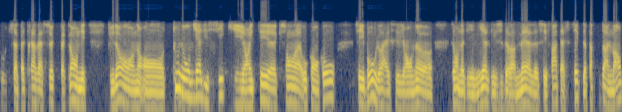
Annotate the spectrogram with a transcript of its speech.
ou du betterave à sucre. Fait que là, on est puis là, on, on, tous nos miels ici qui ont été, euh, qui sont au concours, c'est beau là. on a, on a des miels, des hydromels, c'est fantastique de partout dans le monde.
